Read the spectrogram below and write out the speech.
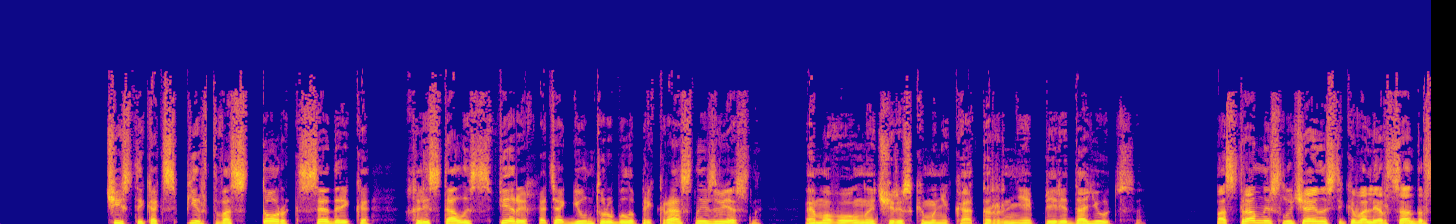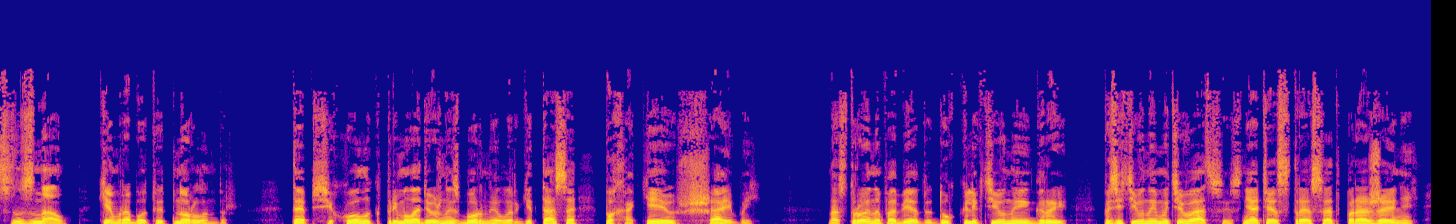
Чистый как спирт восторг Седрика хлестал из сферы, хотя Гюнтеру было прекрасно известно. Эмоволны через коммуникатор не передаются. По странной случайности кавалер Сандерсон знал, кем работает Норландер. Т-психолог при молодежной сборной Ларгитаса по хоккею с шайбой. Настрой на победу, дух коллективной игры, позитивной мотивации, снятие стресса от поражений.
